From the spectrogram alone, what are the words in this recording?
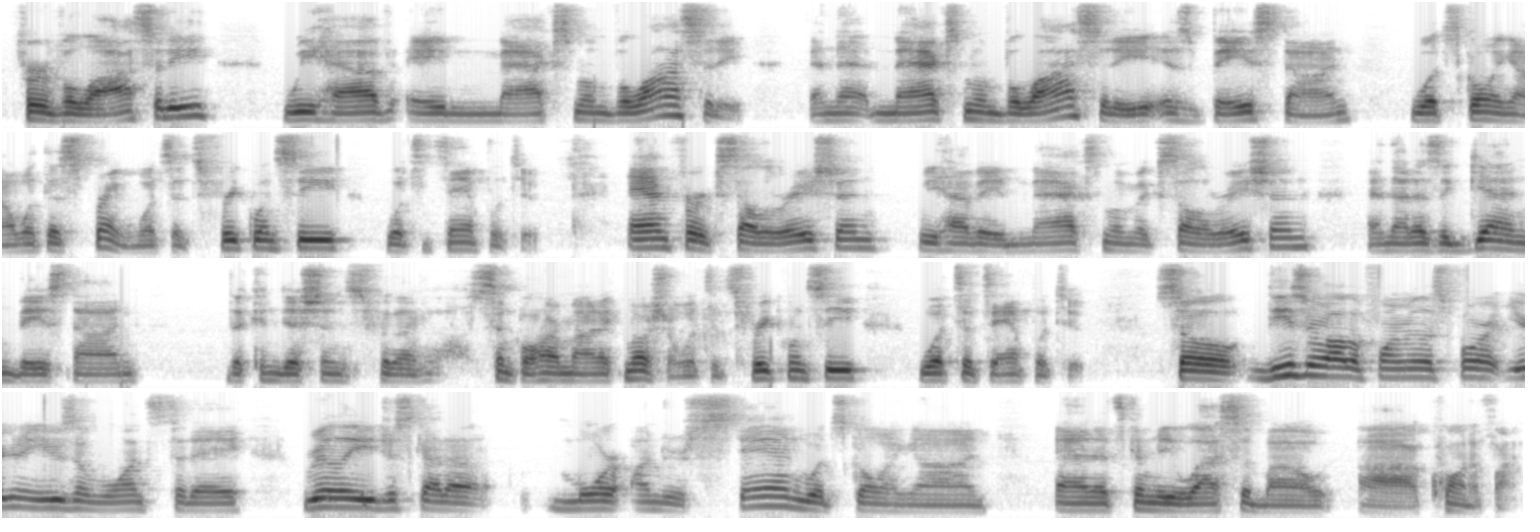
For velocity, we have a maximum velocity, and that maximum velocity is based on what's going on with this spring. What's its frequency? What's its amplitude? And for acceleration, we have a maximum acceleration, and that is again based on the conditions for the simple harmonic motion. What's its frequency? What's its amplitude? So these are all the formulas for it. You're going to use them once today. Really, you just got to more understand what's going on, and it's going to be less about uh, quantifying.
